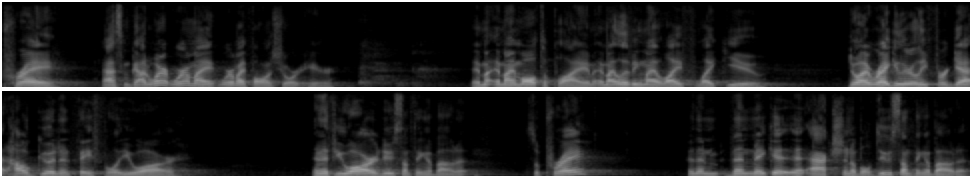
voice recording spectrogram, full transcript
Pray. Ask Him, God, where, where, am, I, where am I falling short here? Am I, am I multiplying? Am, am I living my life like you? Do I regularly forget how good and faithful you are? And if you are, do something about it. So pray and then, then make it actionable. Do something about it.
